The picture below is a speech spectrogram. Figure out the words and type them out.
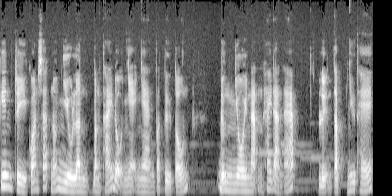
kiên trì quan sát nó nhiều lần bằng thái độ nhẹ nhàng và từ tốn đừng nhồi nặn hay đàn áp. Luyện tập như thế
